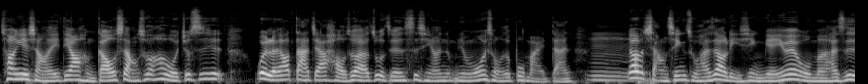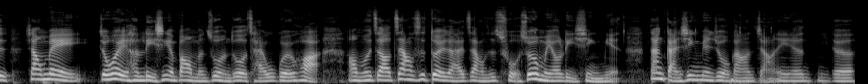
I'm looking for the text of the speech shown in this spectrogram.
创业想的一定要很高尚，说啊我就是为了要大家好，所以来做这件事情啊，你们为什么都不买单？嗯，要想清楚，还是要理性面，因为我们还是像妹就会很理性的帮我们做很多的财务规划，然后我们会知道这样是对的还是这样是错，所以我们有理性面，但感性面就我刚刚讲，你的你的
